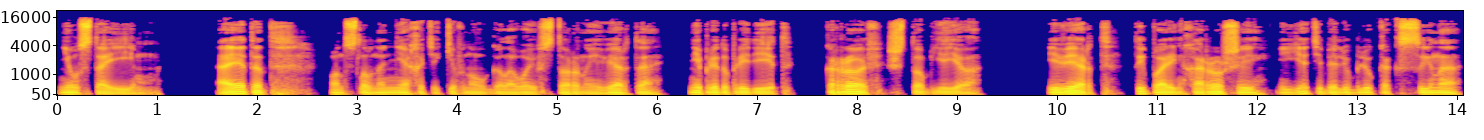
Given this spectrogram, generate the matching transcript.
Не устоим. А этот... Он словно нехотя кивнул головой в сторону Иверта. Не предупредит. Кровь, чтоб ее. Иверт, ты парень хороший, и я тебя люблю как сына,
